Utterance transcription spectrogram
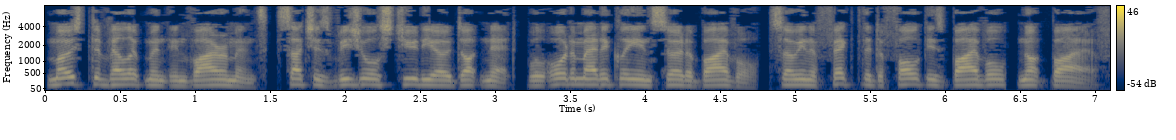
Most development environments, such as Visual Studio.NET, will automatically insert a ByVal, so in effect the default is ByVal, not ByRef.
